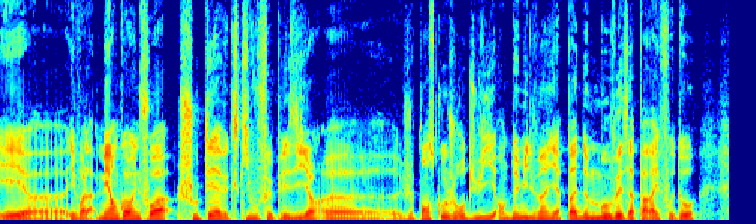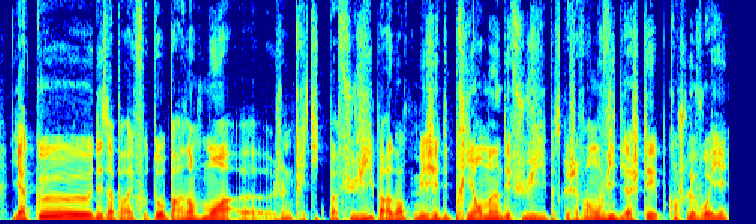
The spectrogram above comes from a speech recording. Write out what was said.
Euh, et, voilà. Mais encore une fois, shootez avec ce qui vous fait plaisir. Euh, je pense qu'aujourd'hui, en 2020, il n'y a pas de mauvais appareils photo. Il n'y a que des appareils photo. Par exemple, moi, euh, je ne critique pas Fuji, par exemple, mais j'ai pris en main des Fuji parce que j'avais envie de l'acheter quand je le voyais.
